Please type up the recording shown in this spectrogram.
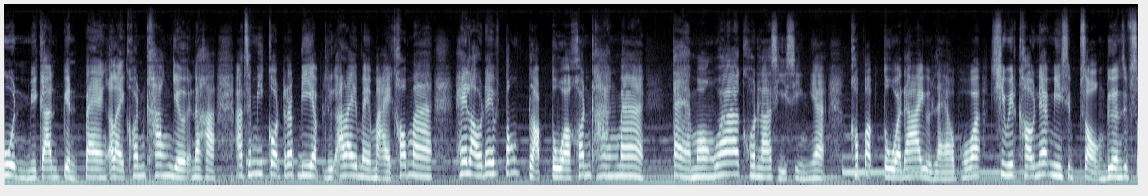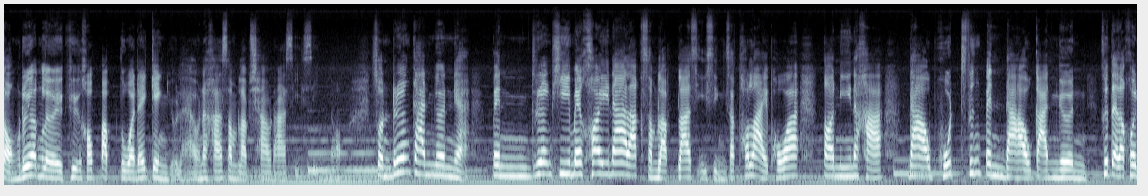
กุ่นมีการเปลี่ยนแปลงอะไรค่อนข้างเยอะนะคะ อาจจะมีกฎระเบียบหรืออะไรใหม่ ๆ เข้ามา ให้เราได้ต้องปรับตัวค่อนข้างมาก แต่มองว่าคนราศีสิงห์เนี่ยเขาปรับตัวได้อยู่แล้ว เพราะว่าชีวิตเขาเนี่ยมี 12 เดือน 12 เรื่องเลย คือเขาปรับตัวได้เก่งอยู่แล้วนะคะสำหรับชาวราศีสิงห์เนาะส่วนเรื่องการเงินเนี่ยเป็นเรื่องที่ไม่ค่อยน่ารักสำหรับราศีสิงห์สักเท่าไหร่ เพราะว่าตอนนี้นะคะ ดาวพุธซึ่งเป็นดาวการเงิน คือแต่ละคน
